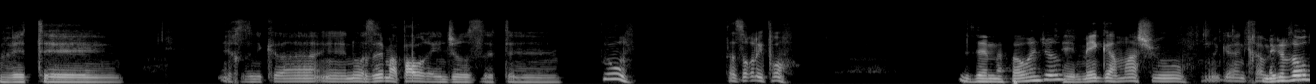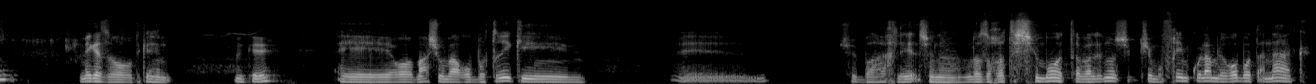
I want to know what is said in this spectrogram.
ואת, אה, איך זה נקרא? אה, נו, זה מהפאוור ריינג'רס, את... אה, נו, תעזור לי פה. זה ריינג'רס? אה, מגה משהו, רגע, אני חייב... מגה זורד? מגה זורד, כן. אוקיי. אה, או משהו מהרובוטריקים. אה, שברח לי, שאני לא זוכר את השמות, אבל נו, כשהם הופכים כולם לרובוט ענק,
